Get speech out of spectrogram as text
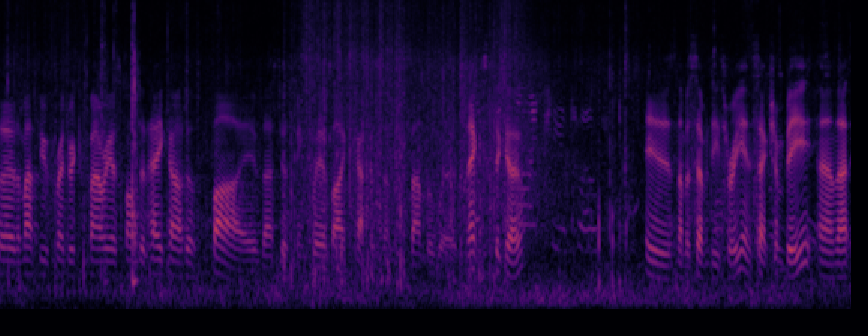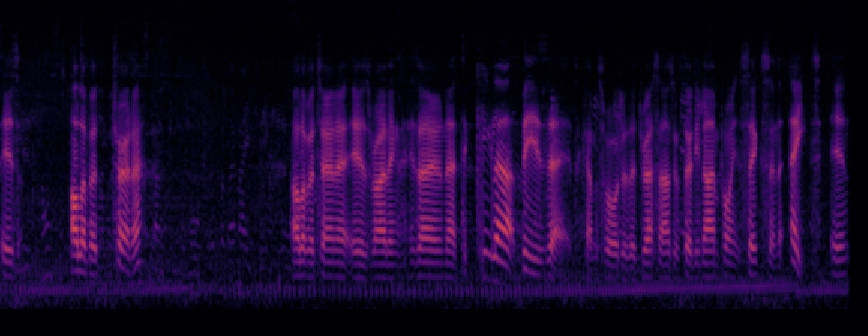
So the Matthew Frederick Farrier sponsored Haycart of 5, that's just been cleared by Catterson Sandalwood. Next to go is number 73 in section B, and that is Oliver Turner. Oliver Turner is riding his own uh, Tequila BZ. Comes forward with a dressage of 39.6 and 8 in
